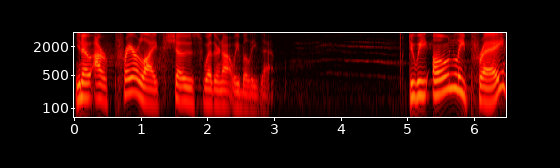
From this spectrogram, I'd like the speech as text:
You know, our prayer life shows whether or not we believe that. Do we only pray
